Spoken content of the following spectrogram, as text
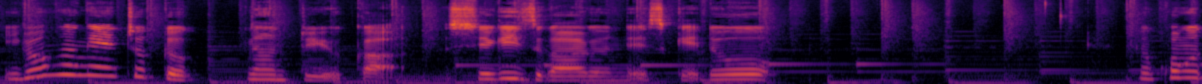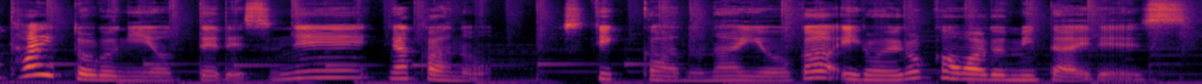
色がねちょっと何というかシリーズがあるんですけどこのタイトルによってですね中のスティッカーの内容がいろいろ変わるみたいです。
